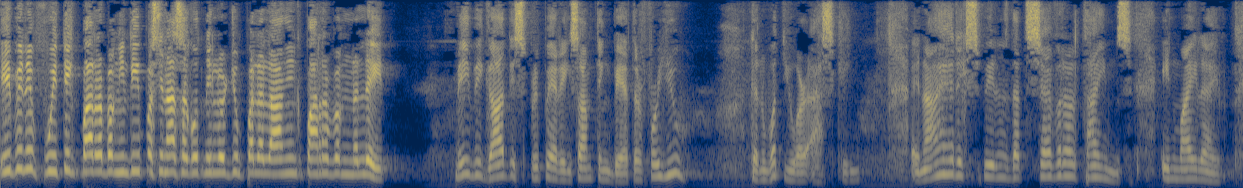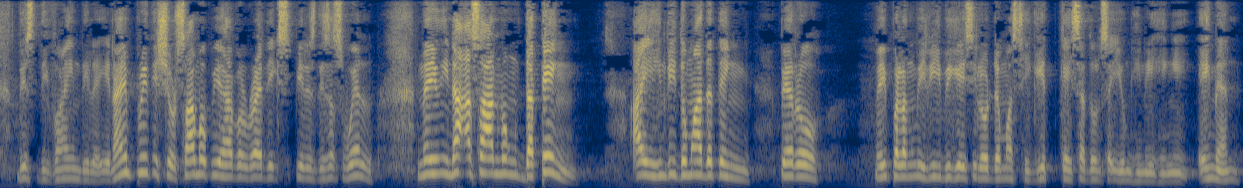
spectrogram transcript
Even if we think para bang hindi pa sinasagot ni Lord yung palalangin, para bang na-late, maybe God is preparing something better for you than what you are asking. And I had experienced that several times in my life, this divine delay. And I'm pretty sure some of you have already experienced this as well. Na yung inaasahan mong dating ay hindi dumadating, pero may palang binibigay si Lord na mas higit kaysa doon sa iyong hinihingi. Amen?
